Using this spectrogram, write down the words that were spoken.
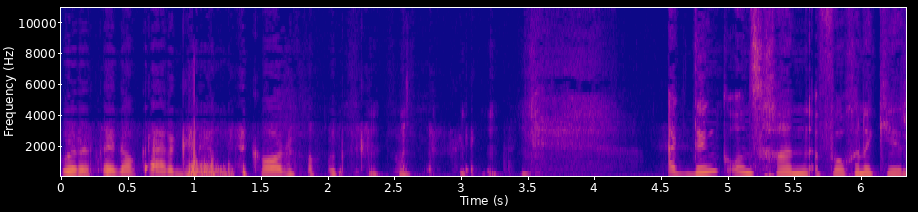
voordat hy dalk erger skade Ek dink ons gaan volgende keer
